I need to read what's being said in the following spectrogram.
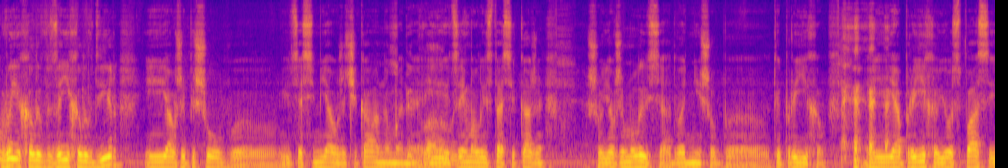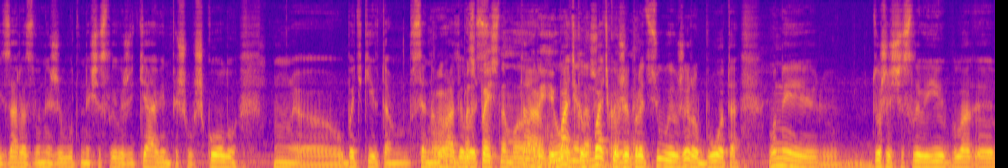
виїхали, в- заїхали в двір, і я вже пішов, е, і ця сім'я вже чекала на мене. І цей малий Стасік каже, що я вже молився два дні, щоб е, ти приїхав. І я приїхав, його спас, і зараз вони живуть у них щасливе життя. Він пішов в школу, е, у батьків там все наладилось. безпечному так, регіоні нашої батько вже працює, вже робота. Вони дуже щасливі. І була, е,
